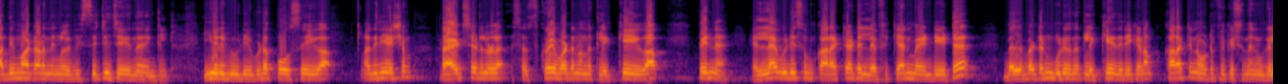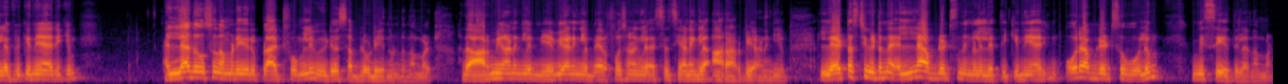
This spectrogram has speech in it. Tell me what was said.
ആദ്യമായിട്ടാണ് നിങ്ങൾ വിസിറ്റ് ചെയ്യുന്നതെങ്കിൽ ഈ ഒരു വീഡിയോ ഇവിടെ പോസ്റ്റ് ചെയ്യുക. അതിനുശേഷം റൈറ്റ് സൈഡിലുള്ള സബ്സ്ക്രൈബ് ബട്ടൺ ഒന്ന് ക്ലിക്ക് ചെയ്യുക. പിന്നെ എല്ലാ വീഡിയോസും കറക്റ്റായിട്ട് ലഭിക്കാൻ വേണ്ടിയിട്ട് ബെൽ ബട്ടൺ കൂടി ഒന്ന് ക്ലിക്ക് ചെയ്തിരിക്കണം. കറക്റ്റ് നോട്ടിഫിക്കേഷൻ നിങ്ങൾക്ക് ലഭിക്കുന്നതായിരിക്കും. എല്ലാ ദിവസവും നമ്മുടെ ഈ ഒരു പ്ലാറ്റ്ഫോമിൽ വീഡിയോസ് അപ്ലോഡ് ചെയ്യുന്നുണ്ട് നമ്മൾ. അത് ആർമി ആണെങ്കിലും നേവി ആണെങ്കിലും എയർഫോഴ്സ് ആണെങ്കിലും എസ് എസ് സി ആണെങ്കിലും ആർ ആർ ബി ആണെങ്കിലും. ലേറ്റസ്റ്റ് കിട്ടുന്ന എല്ലാ അപ്ഡേറ്റ്സും നിങ്ങളിൽ എത്തിക്കുന്നതായിരിക്കും. ഒരു അപ്ഡേറ്റ്സ് പോലും മിസ് ചെയ്യത്തില്ല നമ്മൾ.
